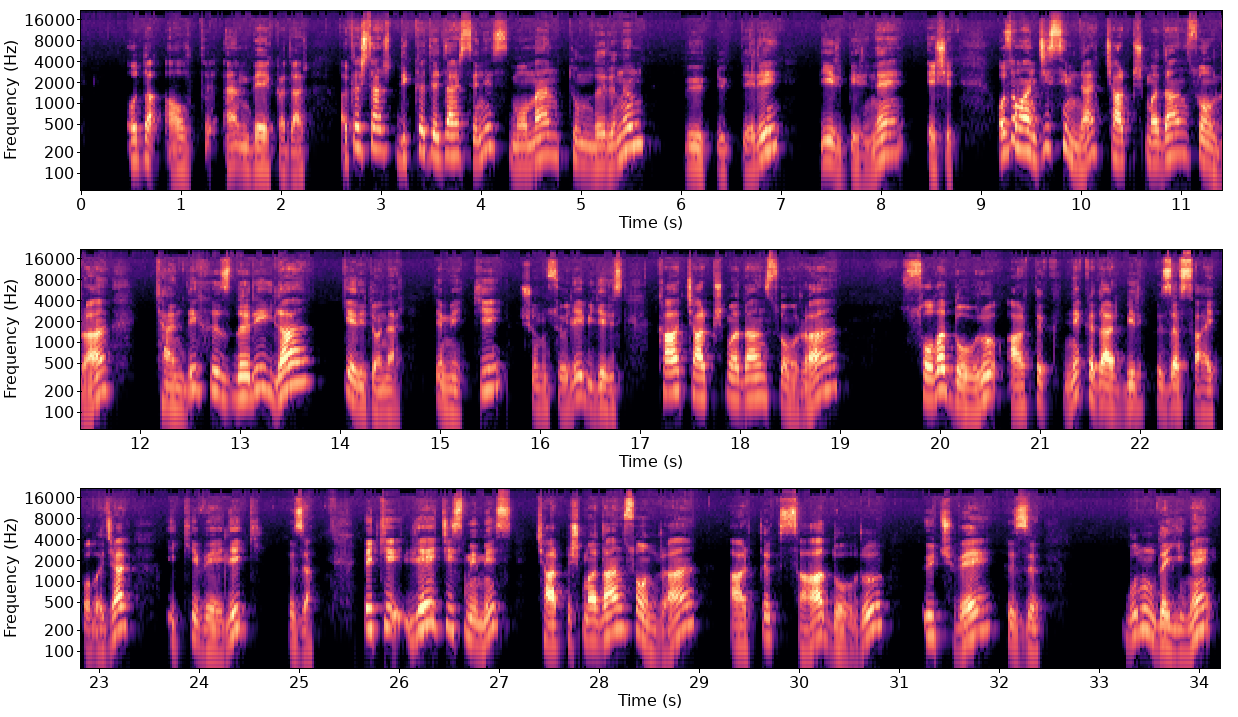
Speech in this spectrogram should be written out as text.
O da 6mv kadar. Arkadaşlar dikkat ederseniz momentumlarının büyüklükleri birbirine eşit. O zaman cisimler çarpışmadan sonra kendi hızlarıyla geri döner. Demek ki şunu söyleyebiliriz. K çarpışmadan sonra sola doğru artık ne kadar bir hıza sahip olacak? 2V'lik hıza. Peki L cismimiz çarpışmadan sonra artık sağa doğru 3V hızı. Bunun da yine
